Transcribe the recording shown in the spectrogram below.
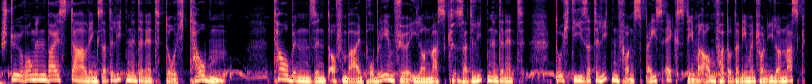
Störungen bei Starlink Satelliteninternet durch Tauben. Tauben sind offenbar ein Problem für Elon Musk Satelliteninternet. Durch die Satelliten von SpaceX, dem Raumfahrtunternehmen von Elon Musk,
